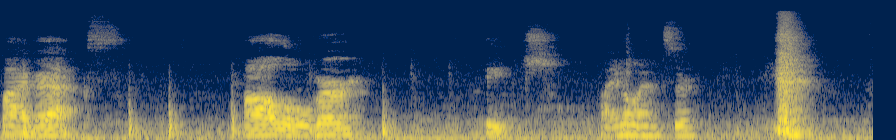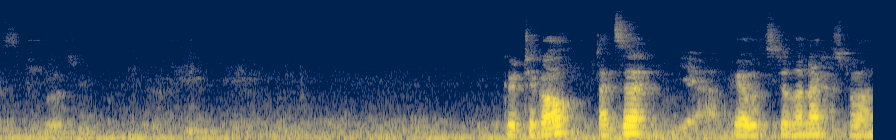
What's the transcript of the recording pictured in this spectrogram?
Five x all over h. Final answer. Good to go? That's it? Yeah. Okay, let's do the next one.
